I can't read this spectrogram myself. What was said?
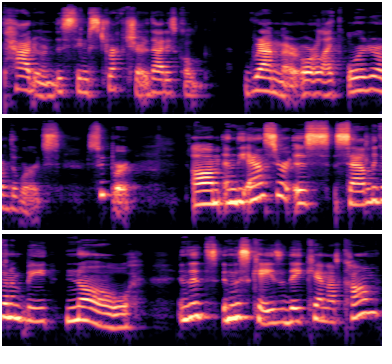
pattern, the same structure. That is called grammar or like order of the words. Super. Um, and the answer is sadly gonna be no. In this in this case, they cannot come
